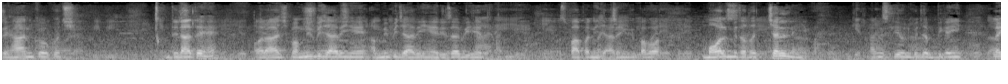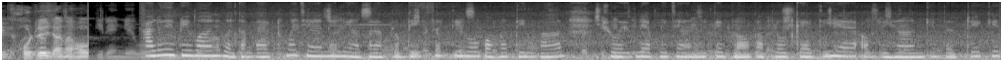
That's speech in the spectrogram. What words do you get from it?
रेहान को कुछ दिलाते हैं और आज मम्मी भी जा रही हैं, अम्मी भी जा रही हैं, रिजा भी है बस पापा नहीं जा रहे हैं, क्योंकि पापा मॉल में ज़्यादा चल नहीं पाते। हम इसलिए उनको जब भी कहीं लाइक होटल जाना हो। Hello everyone welcome back to my channel यहाँ पर आप लोग देख सकते हो, बहुत दिन बाद शोएब ने अपने चैनल पे ब्लॉग अपलोड कर दी है। और रिहान के बर्थडे के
